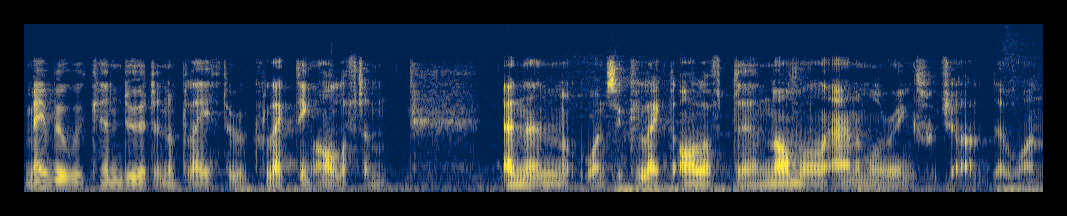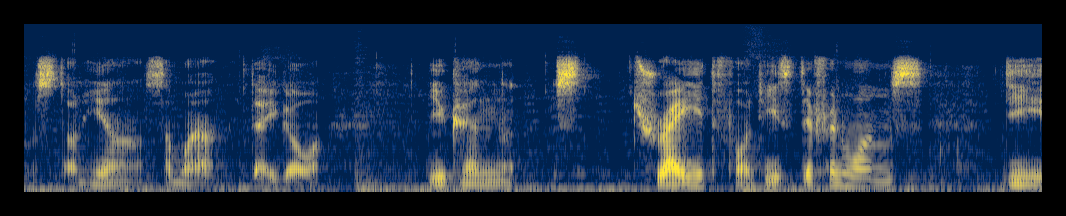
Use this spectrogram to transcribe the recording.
maybe we can do it in a playthrough, collecting all of them. And then once you collect all of the normal animal rings, which are the ones down here somewhere, there you go, you can trade for these different ones the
